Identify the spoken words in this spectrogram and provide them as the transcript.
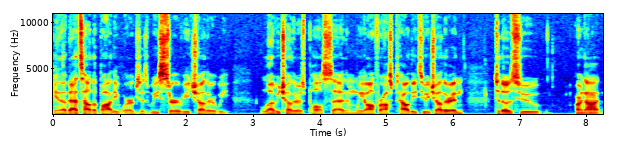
You know, that's how the body works. Is we serve each other, we love each other, as Paul said, and we offer hospitality to each other and to those who are not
